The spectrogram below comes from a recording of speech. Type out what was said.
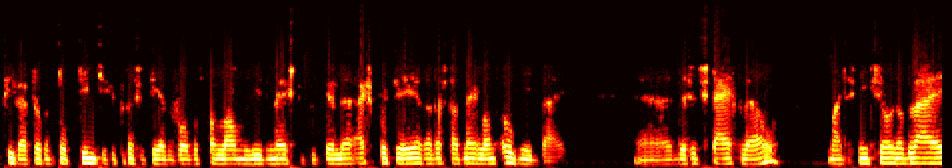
FIFA heeft ook een top 10 gepresenteerd bijvoorbeeld van landen die de meeste pupillen exporteren. Daar staat Nederland ook niet bij. Uh, dus het stijgt wel. Maar het is niet zo dat wij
